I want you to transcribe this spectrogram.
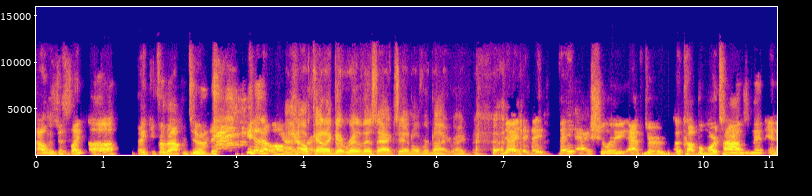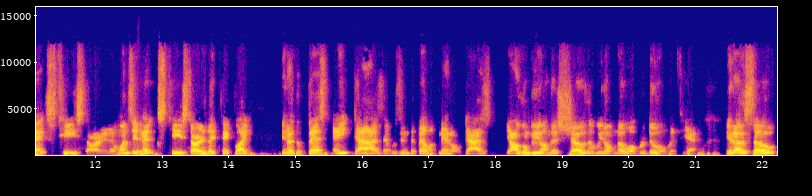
I was just like, uh, thank you for the opportunity. you know, how can I get rid of this accent overnight, right? yeah, they they actually after a couple more times, and then NXT started, and once NXT started, they picked like you know the best eight guys that was in developmental guys. Y'all gonna be on this show that we don't know what we're doing with yet, you know. So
